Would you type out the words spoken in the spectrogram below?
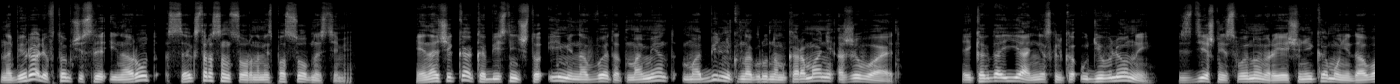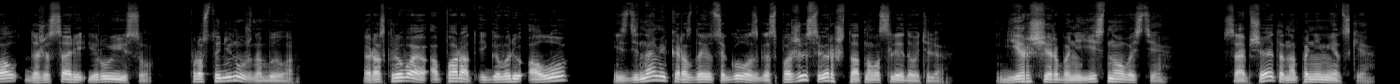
набирали в том числе и народ с экстрасенсорными способностями. Иначе как объяснить, что именно в этот момент мобильник в нагрудном кармане оживает? И когда я, несколько удивленный, Здешний свой номер я еще никому не давал, даже Саре и Руису. Просто не нужно было. Раскрываю аппарат и говорю «Алло», из динамика раздается голос госпожи сверхштатного следователя. «Гер Щербани, есть новости», — сообщает она по-немецки.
